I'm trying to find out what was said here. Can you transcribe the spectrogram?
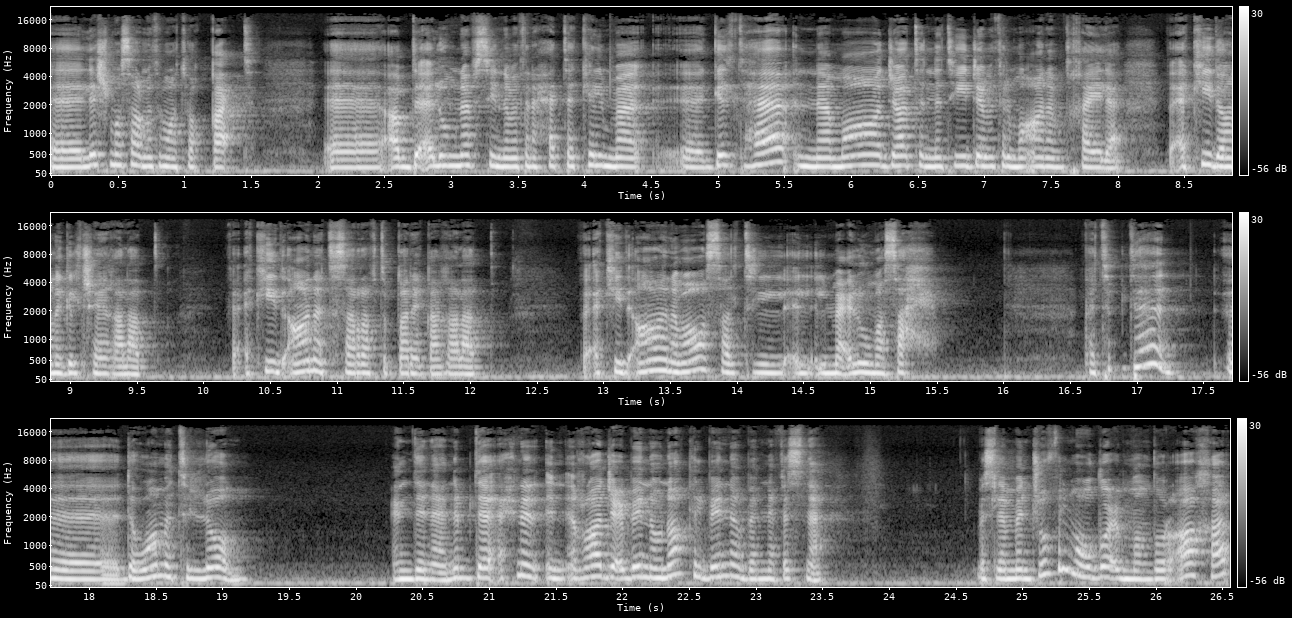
آه، ليش ما صار مثل ما توقعت؟ آه، أبدأ ألوم نفسي إن مثلا حتى كلمة آه، قلتها إن ما جات النتيجة مثل ما أنا متخيلة. فأكيد أنا قلت شيء غلط. فأكيد أنا تصرفت بطريقة غلط. فأكيد أنا ما وصلت ال- ال- المعلومة صح. فتبدأ آه، دوامة اللوم. عندنا نبدأ. إحنا نراجع بيننا ونأكل بيننا وبين نفسنا. بس لما نشوف الموضوع بمنظور آخر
